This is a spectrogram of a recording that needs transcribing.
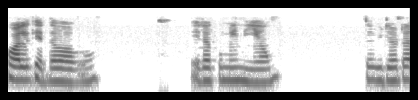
ফল খেতে পাবো। এরকমই নিয়ম। তো ভিডিওটা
